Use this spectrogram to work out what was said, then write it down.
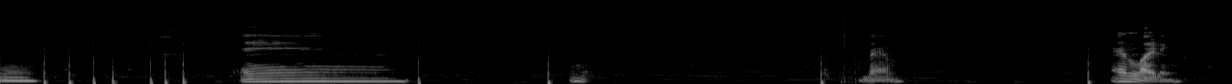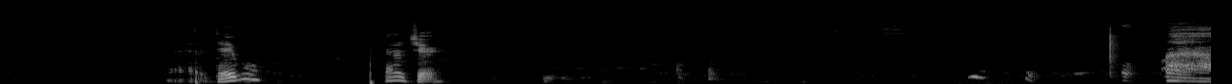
Okay. And bam. And lighting. Add a table. Add a chair. Ah.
